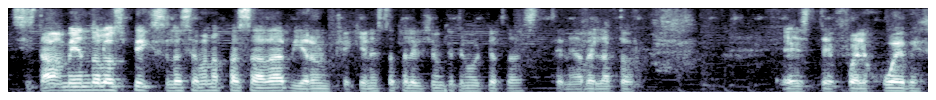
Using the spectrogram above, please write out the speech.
si estaban viendo los picks la semana pasada, vieron que aquí en esta televisión que tengo aquí atrás tenía Velator. Este fue el jueves,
